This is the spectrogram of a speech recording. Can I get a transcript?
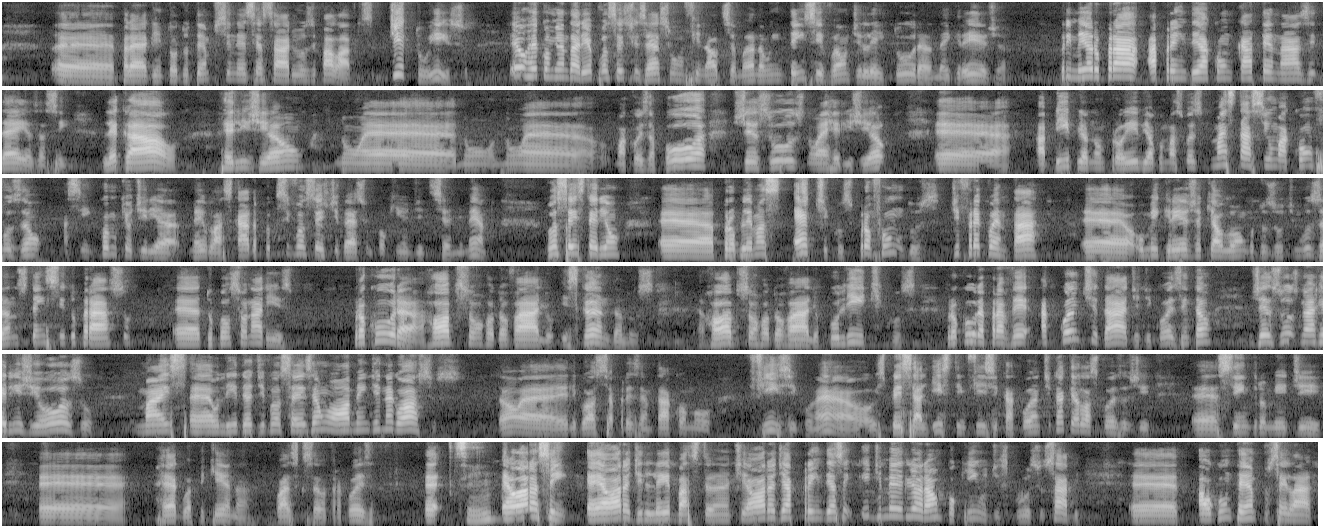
é, pregue em todo o tempo, se necessário, use palavras. Dito isso, eu recomendaria que vocês fizessem um final de semana, um intensivão de leitura na igreja, primeiro para aprender a concatenar as ideias, assim, legal, religião não é, não, não é uma coisa boa, Jesus não é religião, é, a Bíblia não proíbe algumas coisas, mas está assim uma confusão, assim, como que eu diria, meio lascada, porque se vocês tivessem um pouquinho de discernimento, vocês teriam é, problemas éticos profundos de frequentar é, uma igreja que ao longo dos últimos anos tem sido braço é, do bolsonarismo. Procura Robson Rodovalho escândalos, Robson Rodovalho políticos, procura para ver a quantidade de coisas. Então, Jesus não é religioso, mas é, o líder de vocês é um homem de negócios. Então, é, ele gosta de se apresentar como físico, né? o especialista em física quântica, aquelas coisas de é, síndrome de é, régua pequena, quase que isso é outra coisa. É, Sim. É hora, assim, é hora de ler bastante, é hora de aprender assim, e de melhorar um pouquinho o discurso, sabe? É, algum tempo, sei lá,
